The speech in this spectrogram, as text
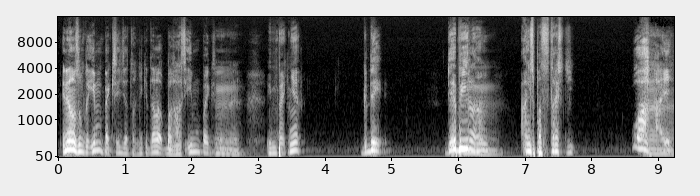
ini langsung ke impact sih jatuhnya kita bahas impact sebenarnya. Impactnya gede. Dia bilang, Hmm. aing sempat stres Ji. Wah, Ah. aing,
